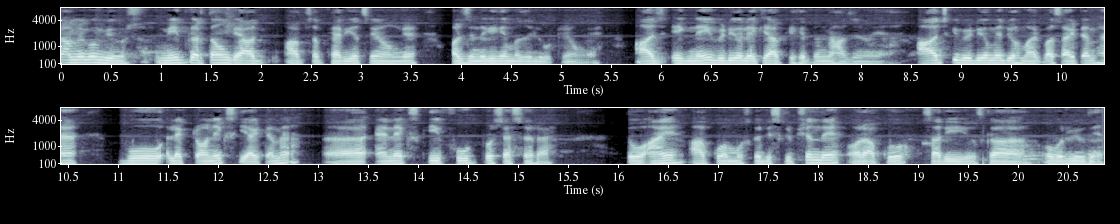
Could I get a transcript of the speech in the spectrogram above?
السلام علیکم ویورس امید کرتا ہوں کہ آج آپ سب خیریت سے ہوں گے اور زندگی کے مزے لوٹ رہے ہوں گے۔ آج ایک نئی ویڈیو لے کے آپ کی خدمت میں حاضر ہوئے ہیں۔ آج کی ویڈیو میں جو ہمارے پاس آئٹم ہے، وہ الیکٹرانکس کی آئٹم ہے۔ این ایکس کی فوڈ پروسیسر ہے۔ تو آئیں، آپ کو ہم اس کا ڈسکرپشن دیں اور آپ کو ساری اس کا اوور ویو دیں۔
